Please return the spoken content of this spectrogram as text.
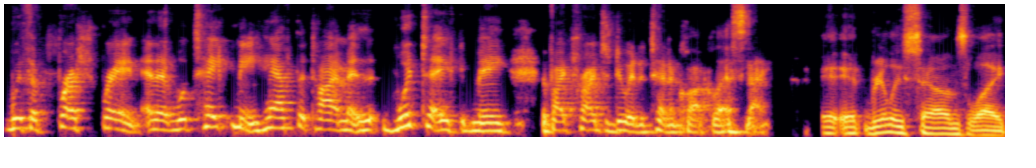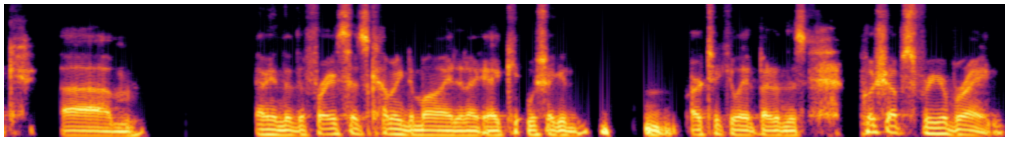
with a fresh brain. And it will take me half the time it would take me if I tried to do it at ten o'clock last night. It, it really sounds like um, I mean, the, the phrase that's coming to mind, and I, I wish I could articulate better than this push ups for your brain.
